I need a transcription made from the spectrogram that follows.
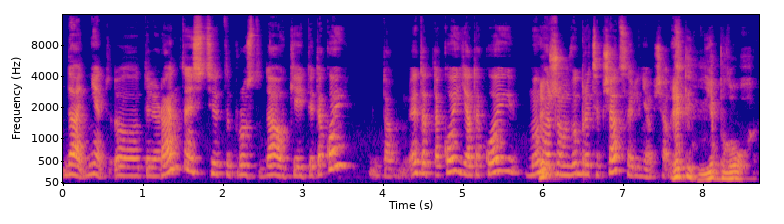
Да, нет, э, толерантность это просто, да, окей, ты такой, там, этот такой, я такой, мы Это- можем выбрать общаться или не общаться. Это неплохо.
